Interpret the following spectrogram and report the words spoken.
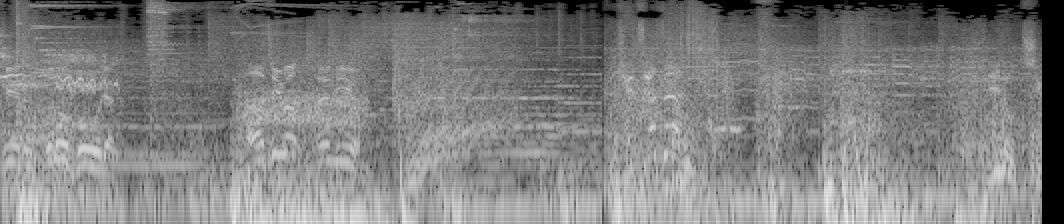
しか成し得ぬこの謀略味わってみよ蹴散らせ命を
